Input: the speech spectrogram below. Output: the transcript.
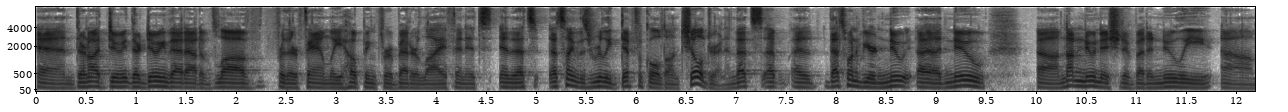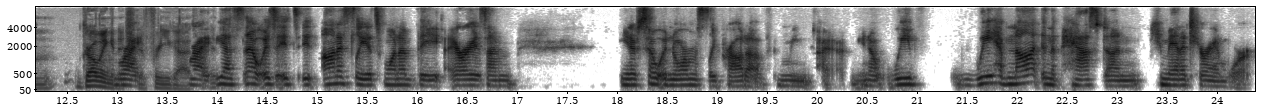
And they're not doing they're doing that out of love for their family hoping for a better life. And it's and that's that's something that's really difficult on children. And that's uh, uh, that's one of your new uh, new um, not a new initiative but a newly um, growing initiative right. for you guys. Right. Yes. No. It's it's it, honestly, it's one of the areas I'm, you know, so enormously proud of. I mean, I, you know, we've we have not in the past done humanitarian work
